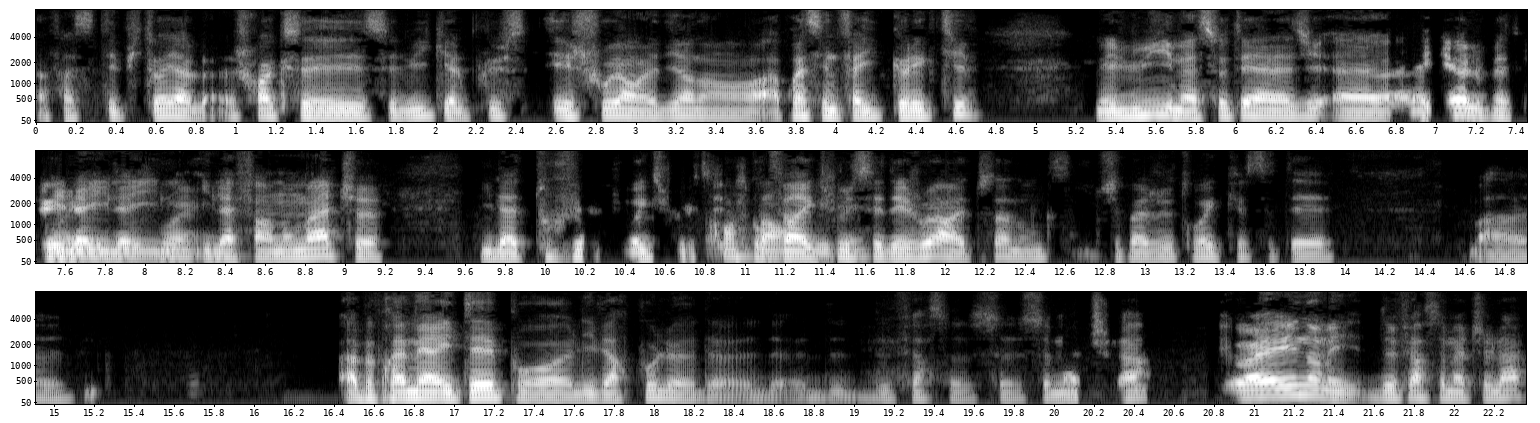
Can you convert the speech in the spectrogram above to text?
enfin c'était pitoyable. Je crois que c'est c'est lui qui a le plus échoué, on va dire. Dans... Après c'est une faillite collective, mais lui il m'a sauté à la, à la gueule parce qu'il a il a, il, a fait un non match. Il a tout fait pour, expulser, pour faire expulser des joueurs et tout ça. Donc je sais pas, je trouvais que c'était bah, à peu près mérité pour euh, Liverpool de, de, de, faire ce, ce, ce match-là. Ouais, non, mais de faire ce match-là,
